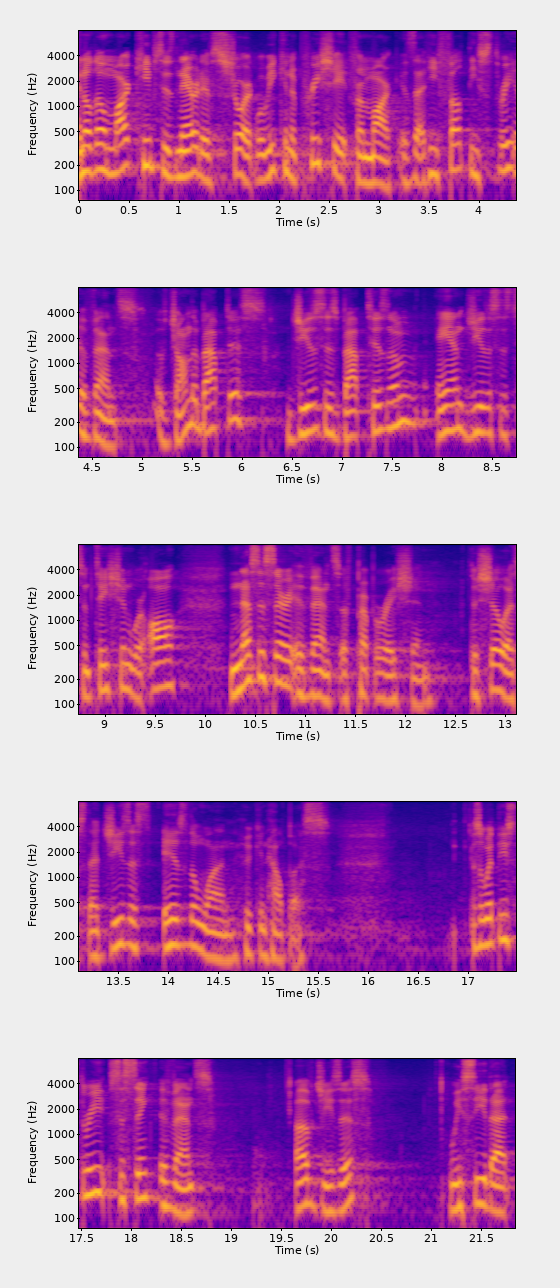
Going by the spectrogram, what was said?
And although Mark keeps his narratives short, what we can appreciate from Mark is that he felt these three events of John the Baptist, Jesus' baptism, and Jesus' temptation were all necessary events of preparation to show us that Jesus is the one who can help us. So, with these three succinct events of Jesus, we see that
